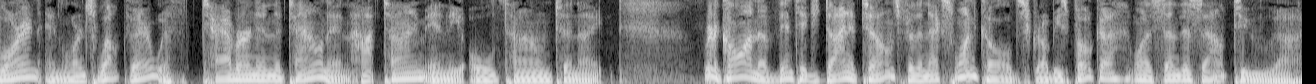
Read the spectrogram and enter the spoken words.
Floren and Lawrence Welk there with Tavern in the Town and Hot Time in the Old Town tonight. We're going to call on the vintage Dynatones for the next one called Scrubby's Polka. I want to send this out to uh,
